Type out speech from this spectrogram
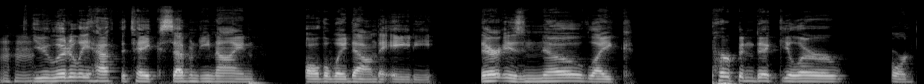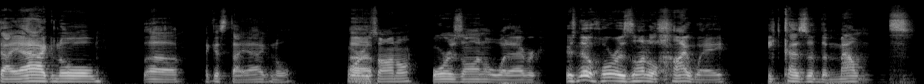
hmm you literally have to take 79 all the way down to 80. There is no like perpendicular or diagonal, uh, I guess diagonal, uh, Horizontal. horizontal, whatever. There's no horizontal highway because of the mountains.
